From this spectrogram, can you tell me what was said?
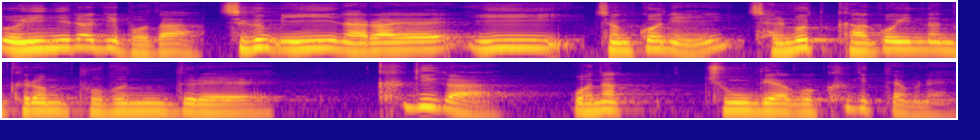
의인이라기보다 지금 이 나라의 이 정권이 잘못 가고 있는 그런 부분들의 크기가 워낙 중대하고 크기 때문에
